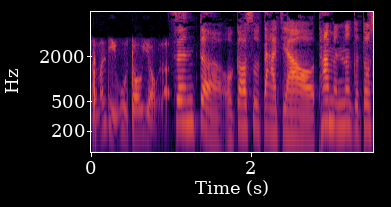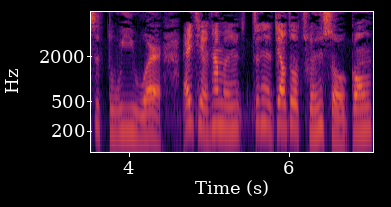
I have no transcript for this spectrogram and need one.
什么礼物都有了，真的，我告诉大家哦，他们那个都是独一无二，而且他们真的叫做纯手工，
